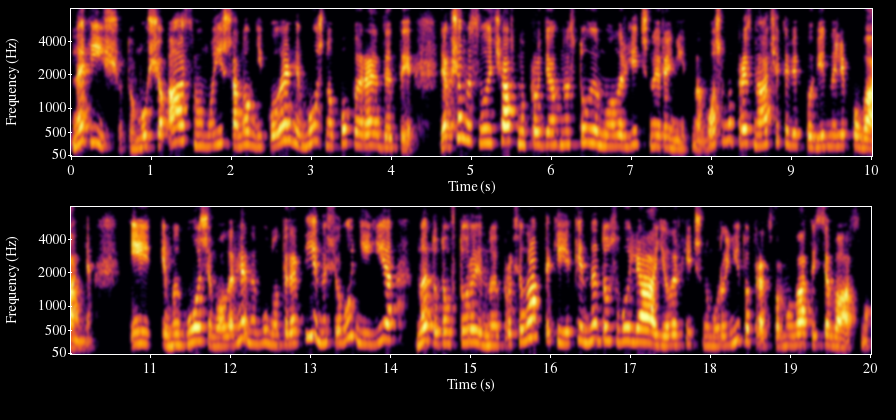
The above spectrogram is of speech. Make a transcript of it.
Навіщо? Тому що астму, мої шановні колеги, можна попередити. Якщо ми своєчасно продіагностуємо алергічний реніт, ми можемо призначити відповідне лікування. І ми можемо алерген імунотерапії на сьогодні є методом вторинної профілактики, який не дозволяє алергічному риніту трансформуватися в астму.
